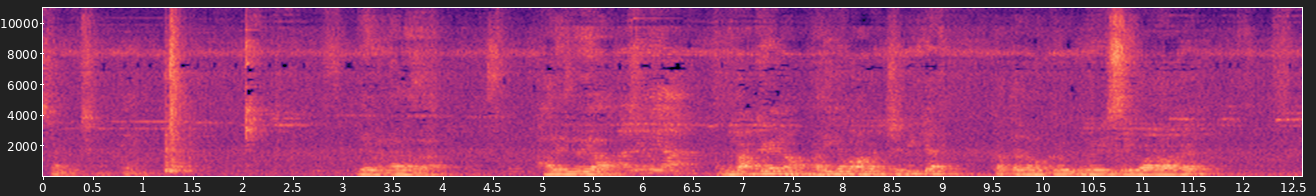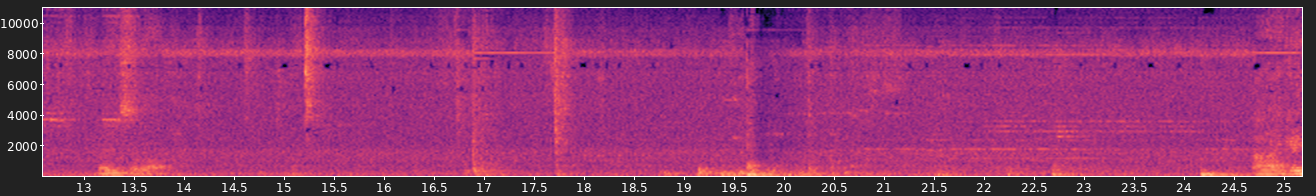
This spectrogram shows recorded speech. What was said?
ஸ்டாண்ட் தேவன் நல்லவர். ஹalleluya இந்த நாட்களே நாம் அதிகமாக ஜெபிக்க கர்த்தர் நமக்கு உதவி செய்வாராக. Praise நான் அடிக்கடி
